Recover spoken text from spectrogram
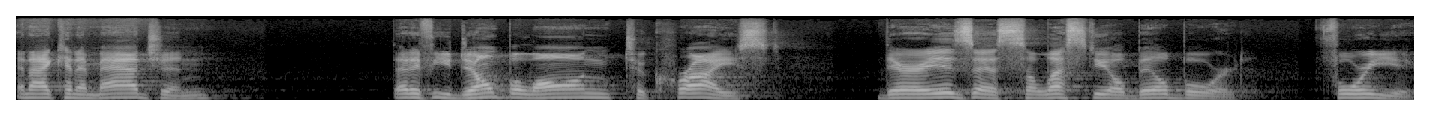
And I can imagine that if you don't belong to Christ, there is a celestial billboard for you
